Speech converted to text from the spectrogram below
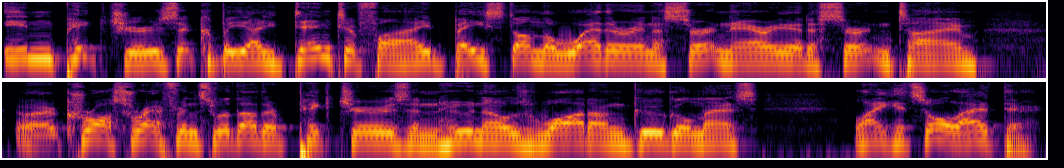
in pictures that could be identified based on the weather in a certain area at a certain time, uh, cross reference with other pictures and who knows what on Google Maps. Like it's all out there.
